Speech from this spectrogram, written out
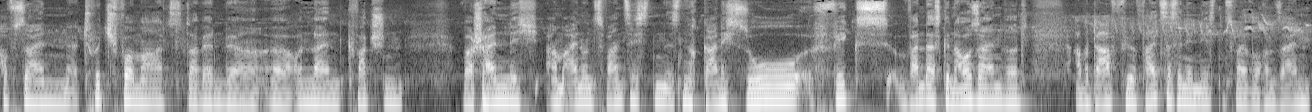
auf sein Twitch-Format. Da werden wir äh, online quatschen. Wahrscheinlich am 21. ist noch gar nicht so fix, wann das genau sein wird. Aber dafür, falls das in den nächsten zwei Wochen sein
